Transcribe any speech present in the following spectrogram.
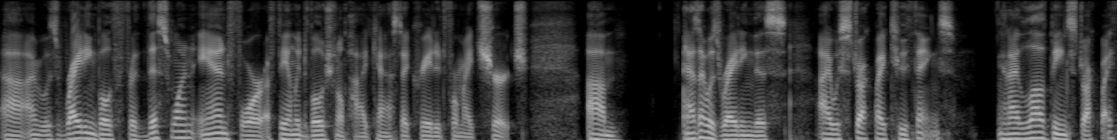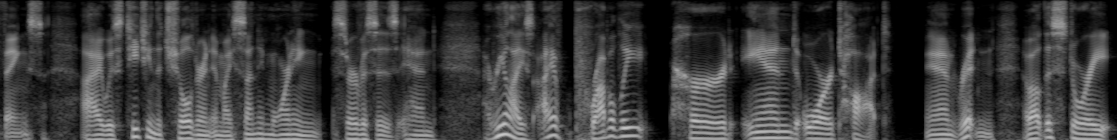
uh, I was writing both for this one and for a family devotional podcast I created for my church. Um, as I was writing this, I was struck by two things. And I love being struck by things. I was teaching the children in my Sunday morning services, and I realized I have probably heard and or taught and written about this story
